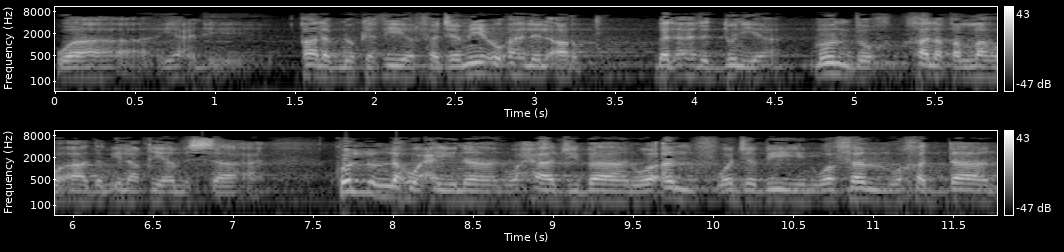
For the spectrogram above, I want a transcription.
ويعني قال ابن كثير فجميع أهل الأرض بل أهل الدنيا منذ خلق الله آدم إلى قيام الساعة. كل له عينان وحاجبان وأنف وجبين وفم وخدان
